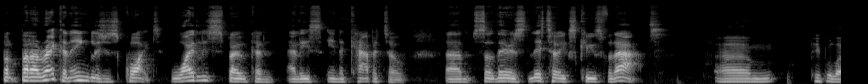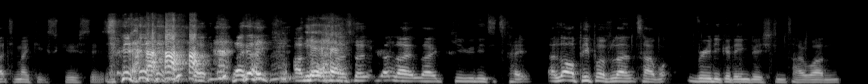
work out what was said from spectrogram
but but I reckon English is quite widely spoken, at least in the capital. Um, so there is little excuse for that. Um, people like to make excuses. like, I'm, I'm Yeah. not like, like you need to take. A lot of people have learned Taiwan, really good English in Taiwan.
